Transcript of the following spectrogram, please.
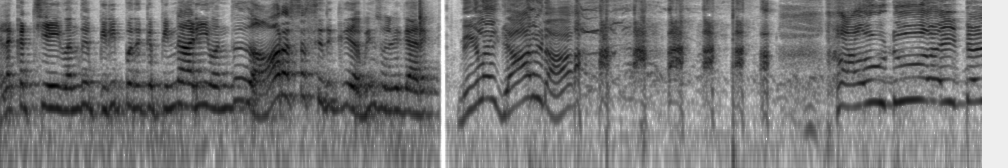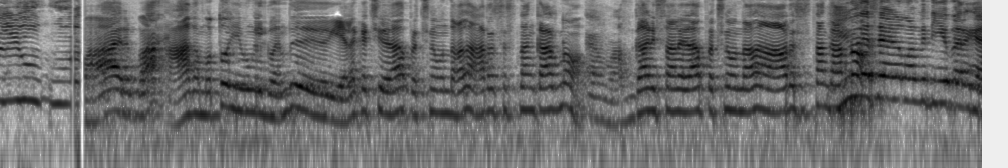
எலக்கட்சியை வந்து பிரிப்பதுக்கு பின்னாடி வந்து ஆர்எஸ்எஸ் இருக்கு அப்படின்னு சொல்லியிருக்காரு. நீங்களா யாருடா? How do I tell you பாருப்பா ஆக மொத்தம் இவங்களுக்கு வந்து எலக்கட்சி ஏதாவது பிரச்சனை வந்தாலும் ஆர்எஸ்எஸ் தான் காரணம். ஆமா. ஆப்கானிஸ்தான்ல ஏதாவது பிரச்சனை வந்தாலும் ஆர்எஸ்எஸ் தான் காரணம். வந்துட்டீங்க பாருங்க.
